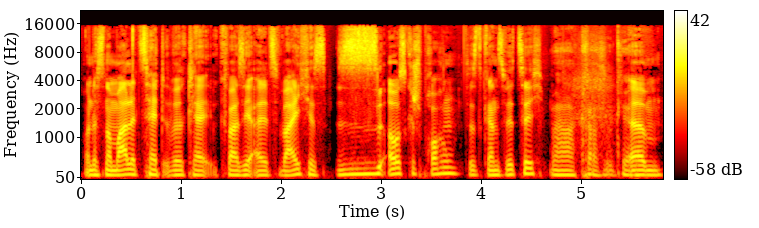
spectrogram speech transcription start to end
Und das normale Z wird quasi als weiches S ausgesprochen. Das ist ganz witzig. Ah, krass, okay. Ähm,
